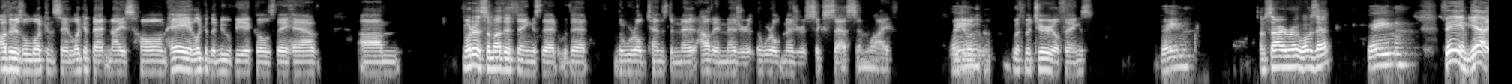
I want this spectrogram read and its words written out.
Others will look and say, "Look at that nice home. Hey, look at the new vehicles they have." Um, what are some other things that that the world tends to me- how they measure the world measures success in life? We with material things. fame, I'm sorry, Roy. What was that? fame, fame yeah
